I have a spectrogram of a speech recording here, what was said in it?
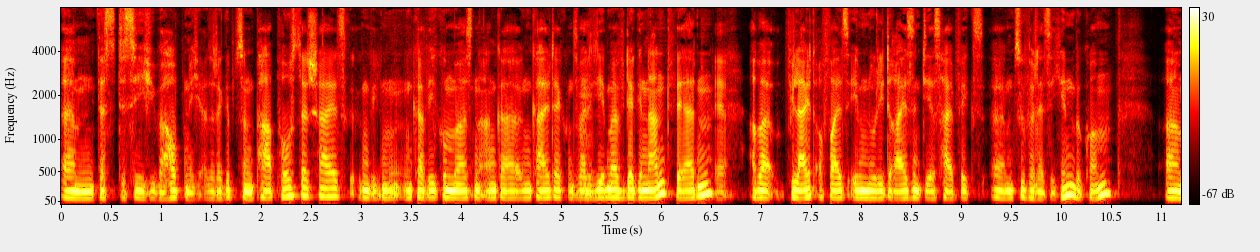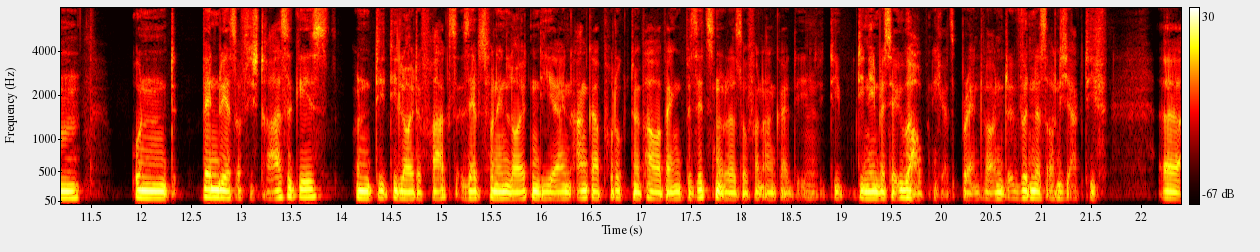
ähm, das, das sehe ich überhaupt nicht. Also da gibt es so ein paar Poster-Childs, irgendwie ein KW-Commerce, ein Anker, ein Caltech und so weiter, die immer wieder genannt werden. Ja. Aber vielleicht auch, weil es eben nur die drei sind, die es halbwegs ähm, zuverlässig hinbekommen. Ähm, und wenn du jetzt auf die Straße gehst und die, die Leute fragst, selbst von den Leuten, die ein Anker-Produkt, eine Powerbank besitzen oder so von Anker, die, die, die nehmen das ja überhaupt nicht als Brand wahr und würden das auch nicht aktiv äh,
